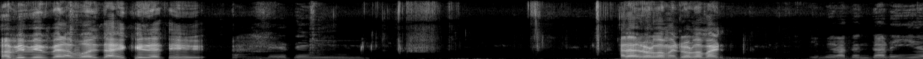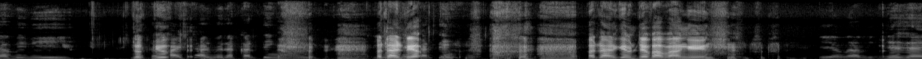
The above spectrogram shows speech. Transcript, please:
અભી બી પેલા બોલતા શીખી લેતી लेते અરે રોડવા માંડ રોડવા માંડ ये मेरा धंधा नहीं है अभी भी તો ફાઈવ સ્ટાર મેરા કરતી અટાણ ઢેપ અટાણ કેમ ઢેફા ભાંગે એ અમારા બિઝનેસ હે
